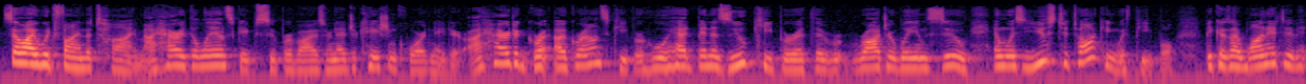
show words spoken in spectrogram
so I would find the time. I hired the landscape supervisor and education coordinator. I hired a, gr- a, groundskeeper who had been a zookeeper at the Roger Williams Zoo and was used to talking with people because I wanted to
